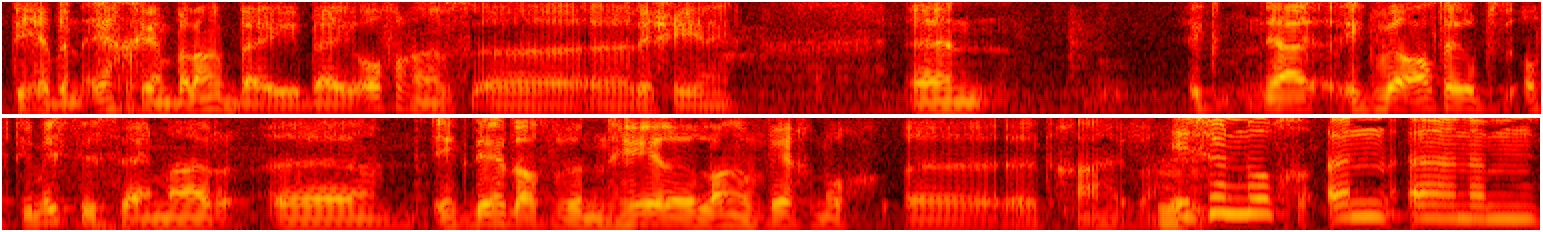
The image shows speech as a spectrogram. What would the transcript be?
Die hebben echt geen belang bij, bij de overgangsregering. en ik, ja, ik wil altijd op- optimistisch zijn, maar eh, ik denk dat we een hele lange weg nog eh, te gaan hebben. Is er nog een, een, um,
